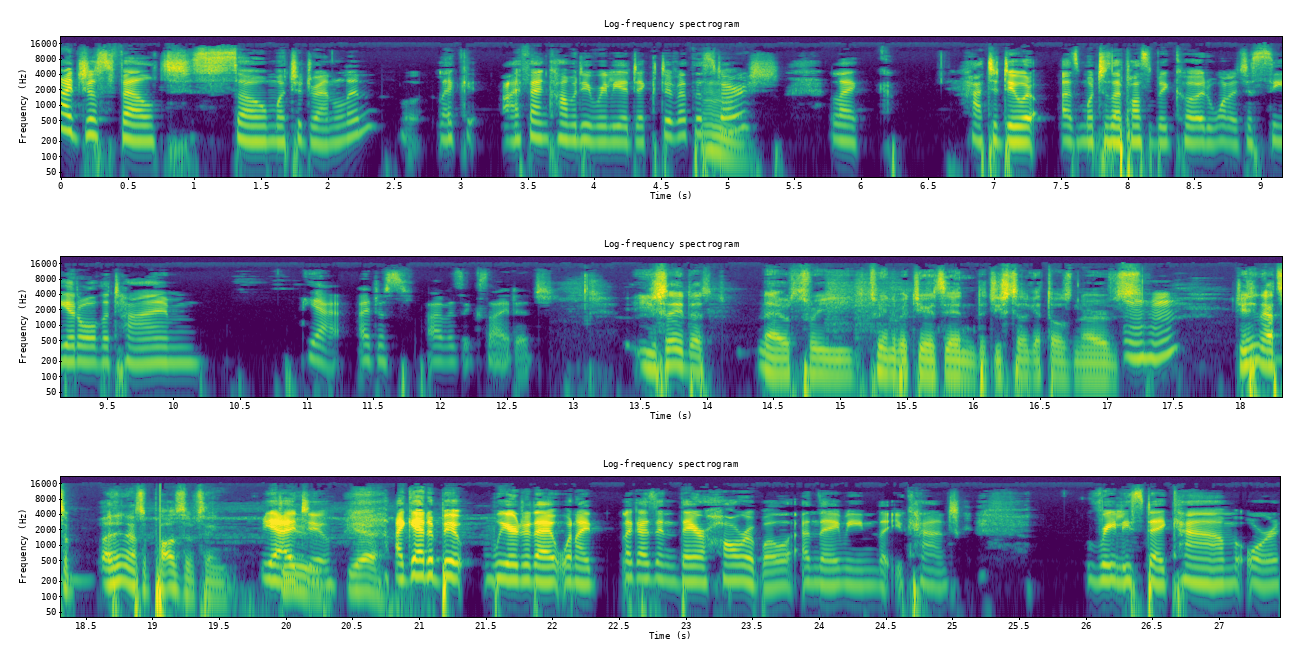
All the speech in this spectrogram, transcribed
I just felt so much adrenaline. Like I found comedy really addictive at the Mm. start. Like had to do it as much as I possibly could. Wanted to see it all the time. Yeah, I just I was excited. you say that now, three three and a bit years in, that you still get those nerves. hmm Do you think that's a? I think that's a positive thing. Yeah, I do. Yeah. I get a bit weirded out when I like as in they're horrible and they mean that you can't really stay calm or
